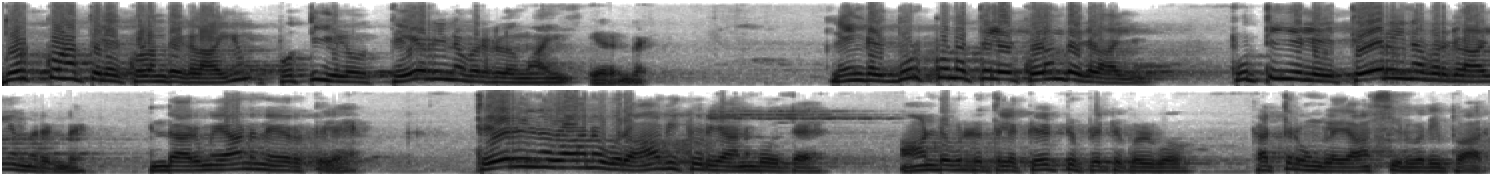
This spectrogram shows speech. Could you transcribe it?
துர்க்குணத்திலே குழந்தைகளாயும் புத்தியிலோ தேறினவர்களுமாயும் இருங்கள். நீங்கள் துர்க்குணத்திலே குழந்தைகளாயும் புத்தியிலே தேறினவர்களாயும் இருங்கள். இந்த அருமையான நேரத்தில் தேறினதான ஒரு ஆவிக்குரிய அனுபவத்தை ஆண்டவரிடத்தில் கேட்டு பெற்றுக்கொள்வோம். கத்தர் உங்களை ஆசீர்வதிப்பார்.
